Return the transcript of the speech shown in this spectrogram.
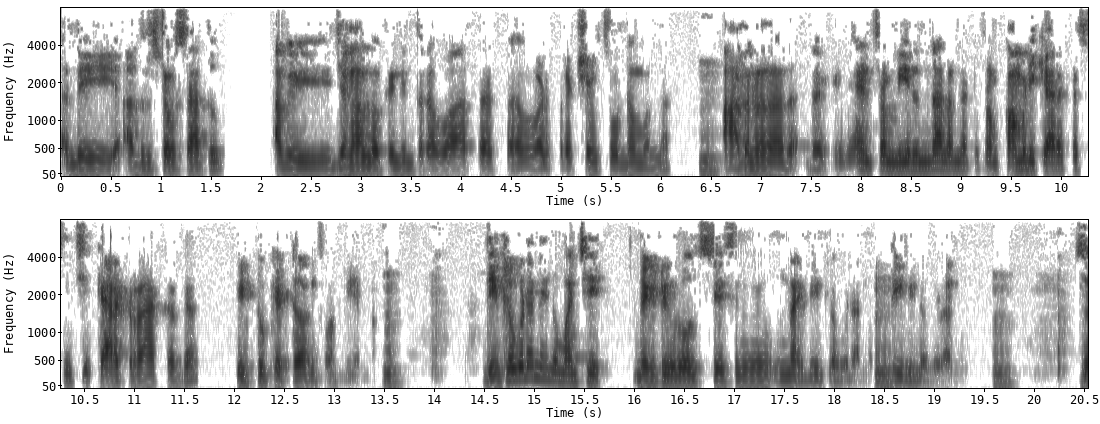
అది అదృష్టవశాత్తు అవి జనాల్లోకి వెళ్ళిన తర్వాత వాళ్ళ ప్రేక్షకులు చూడడం వల్ల ఉమ్, ఆదరణ అండ్ ఫ్రమ్ మీరు ఉండాలన్నట్టు ఫ్రమ్ కామెడీ క్యారెక్టర్స్ నుంచి క్యారెక్టర్ యాక్టర్గా ఇట్ టర్న్ ఫర్ మీ Hmm. దీంట్లో కూడా నేను మంచి నెగిటివ్ రోల్స్ చేసినవి ఉన్నాయి దీంట్లో కూడా. Hmm. టీవీలో కూడా. So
